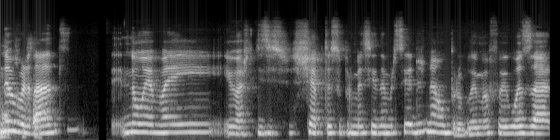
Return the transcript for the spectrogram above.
Na verdade, não é bem. Eu acho que diz excepto a supremacia da Mercedes, não. O problema foi o azar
